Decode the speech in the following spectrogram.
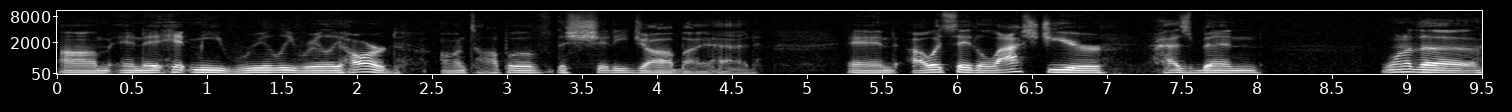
Um, and it hit me really, really hard on top of the shitty job I had. And I would say the last year has been one of the,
